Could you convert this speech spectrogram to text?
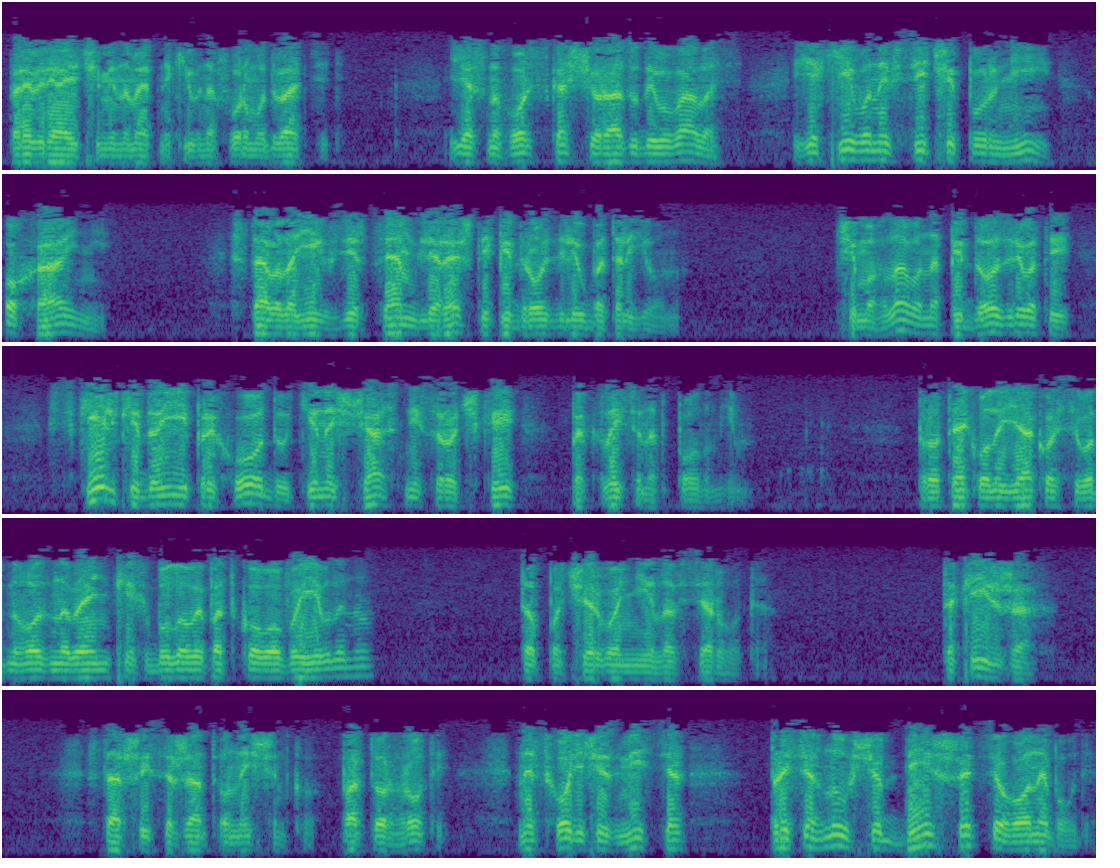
Перевіряючи мінометників на форму 20, Ясногорська щоразу дивувалась, які вони всі чепурні, охайні, ставила їх взірцем для решти підрозділів батальйону. Чи могла вона підозрювати, скільки до її приходу ті нещасні сорочки пеклися над полум'ям? Проте, коли якось в одного з новеньких було випадково виявлено, то почервоніла вся рота. Такий жах. Старший сержант Онищенко, партор гроти, не сходячи з місця, присягнув, що більше цього не буде.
